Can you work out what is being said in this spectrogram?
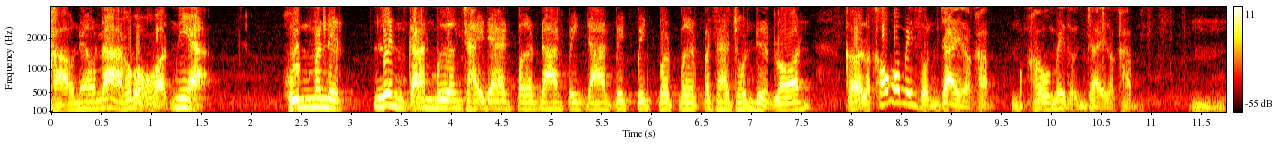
ข่าวแนวหน้าเขาบอกว่าเนี่ยฮุนมาเน็ตเล่นการเมืองชายแดน เปิดด่านปิดด่านปิดปิดเปิดเปิดประชาชนเดือดร้อนก็แล้วเขาก็ไม่สนใจหรอกครับเขาไม่สนใจหรอกครับอะ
